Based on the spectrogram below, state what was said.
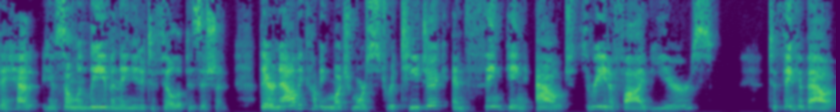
They had you know, someone leave and they needed to fill the position. They're now becoming much more strategic and thinking out three to five years to think about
